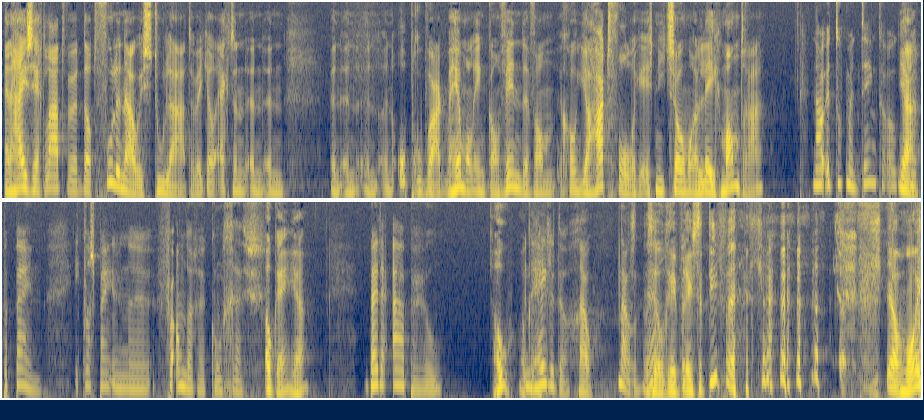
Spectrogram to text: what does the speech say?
En hij zegt, laten we dat voelen nou eens toelaten. Weet je wel, echt een, een, een, een, een, een oproep waar ik me helemaal in kan vinden van gewoon je hart volgen is niet zomaar een leeg mantra. Nou, het doet me denken ook Ja. aan Pepijn. Ik was bij een uh, veranderen congres. Oké, ja. Bij de Apenhul. Oh, oké. Een hele dag. Nou, Nou, dat is hè? heel representatief. ja, mooi.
